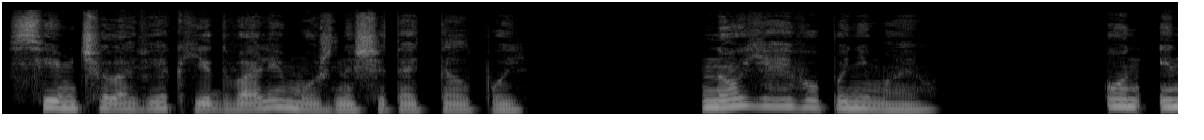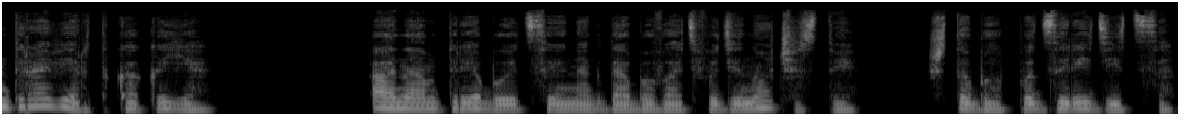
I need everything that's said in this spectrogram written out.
Семь человек едва ли можно считать толпой. Но я его понимаю. Он интроверт, как и я. А нам требуется иногда бывать в одиночестве, чтобы подзарядиться.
